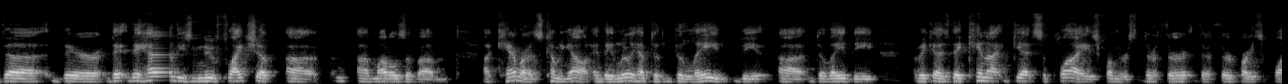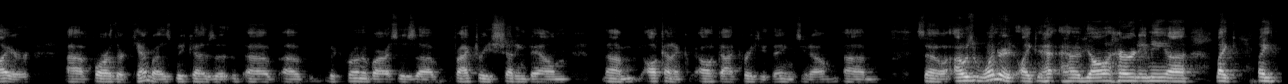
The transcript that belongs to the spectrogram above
the their they, they have these new flagship uh, uh, models of um, uh, cameras coming out, and they literally have to delay the uh, delay the because they cannot get supplies from their their third their third party supplier uh, for their cameras because of, of, of the coronavirus's uh, factories shutting down, um, all kind of all kind of crazy things, you know. Um, so I was wondering, like, ha- have y'all heard any, uh, like, like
